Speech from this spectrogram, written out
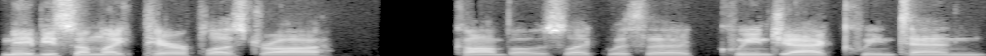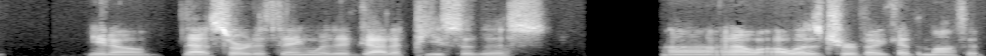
maybe some like pair plus draw combos, like with a queen jack, queen ten, you know that sort of thing, where they've got a piece of this. Uh, and I, I wasn't sure if I get them off it.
